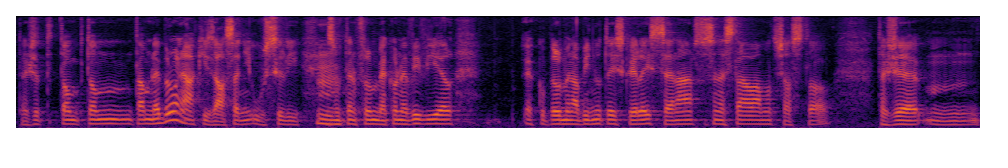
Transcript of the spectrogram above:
Takže tam, tam, tam nebylo nějaký zásadní úsilí. Hmm. Jsem ten film jako nevyvíjel jako byl mi nabídnutý skvělý scénář, co se nestává moc často. Takže mm,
